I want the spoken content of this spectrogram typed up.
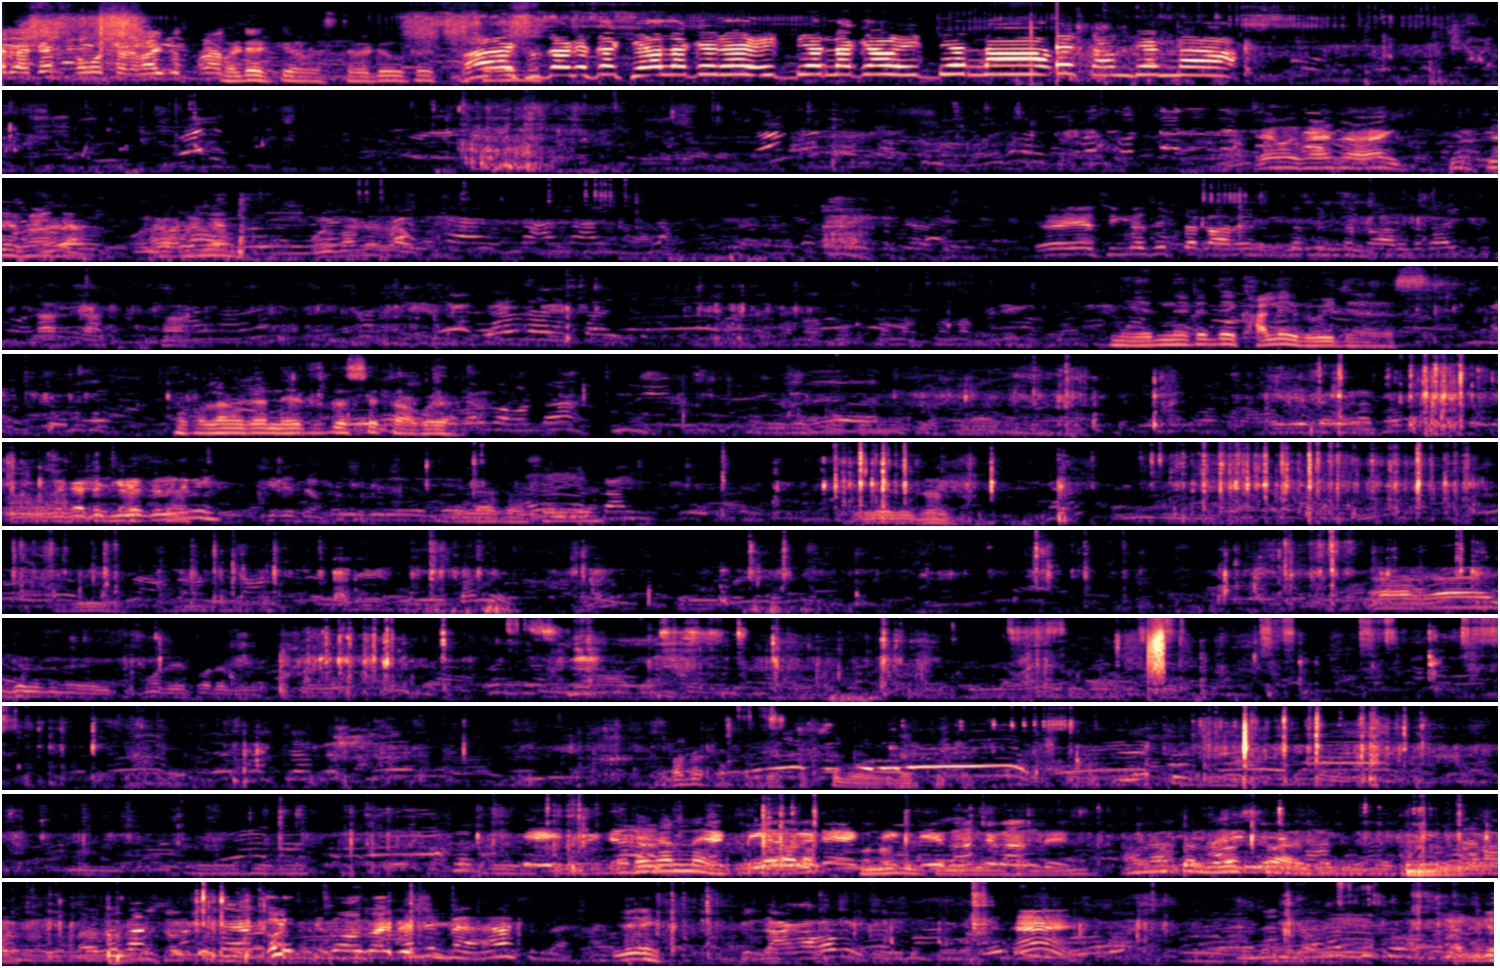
ওটার কি অবস্থা ওটা উঠে ভাই সুজা গেছে খেয়াল রাখেন এই হিট দেন না কেউ হিট দেন না এই টান দেন না নেট নেটে দিয়ে খালি রুই দেওয়া যাচ্ছে বললাম এটা নেট উঠেছে তারপরে এগুলা বসে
